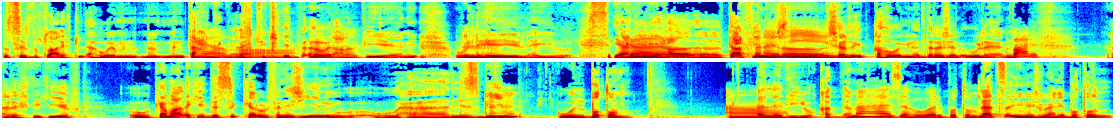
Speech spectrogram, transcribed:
بتصير تطلع ريحة القهوة من من, تحتك. عرفتي كيف القهوة العربية يعني والهيل هي يعني ريحة آه، بتعرفي أنا فناجين. شريب قهوة من الدرجة الأولى يعني بعرف عرفتي كيف؟ وكمان أكيد السكر والفناجين والزبيب. والبطن آه. الذي يقدم. ما هذا هو البطن؟ لا تسأليني شو يعني بطن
